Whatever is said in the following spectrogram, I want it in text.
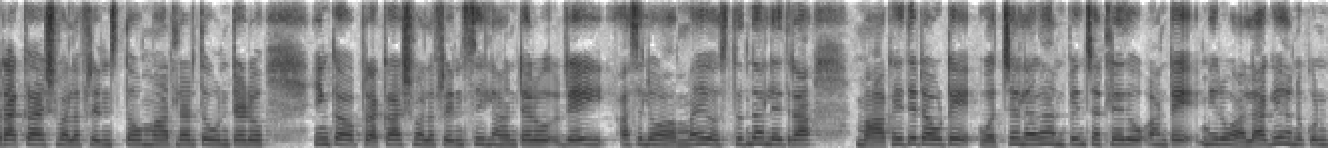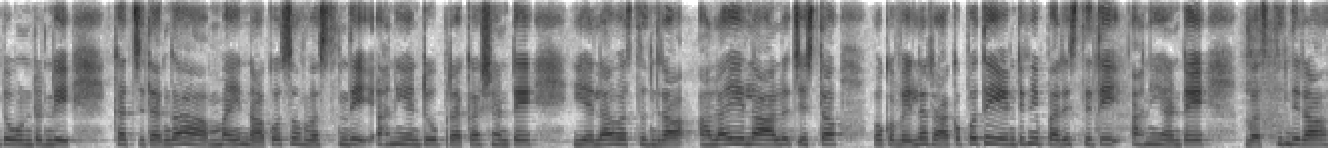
ప్రకాష్ వాళ్ళ ఫ్రెండ్స్తో మాట్లాడుతూ ఉంటాడు. ఇంకా ప్రకాష్ వాళ్ళ ఫ్రెండ్స్ ఇలా అంటారు రే అసలు ఆ అమ్మాయి వస్తుందా లేదురా? మాకైతే డౌటే వచ్చేలాగా అనిపించట్లేదు. అంటే మీరు అలాగే అనుకుంటూ ఉంటుంది ఖచ్చితంగా ఆ అమ్మాయి నా కోసం వస్తుంది అని అంటూ ప్రకాష్ అంటే ఎలా వస్తుందిరా? అలా ఇలా ఆలోచిస్తావు? ఒకవేళ రాకపోతే ఏంటి నీ పరిస్థితి? అని అంటే వస్తుందిరా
